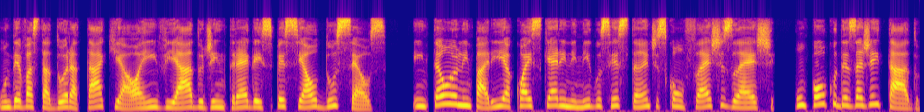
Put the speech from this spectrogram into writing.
um devastador ataque ao enviado de entrega especial dos céus. Então eu limparia quaisquer inimigos restantes com Flash Slash, um pouco desajeitado,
